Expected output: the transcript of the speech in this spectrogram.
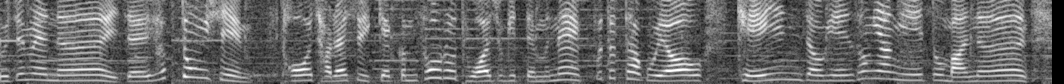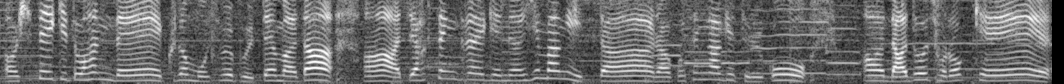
요즘에는 이제 협동심 더 잘할 수 있게끔 서로 도와주기 때문에 뿌듯하고요. 개인적인 성향이 또 많은 어, 시대이기도 한데 그런 모습을 볼 때마다 아, 아직 학생들에게는 희망이 있다라고 생각이 들고 아, 나도 저렇게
